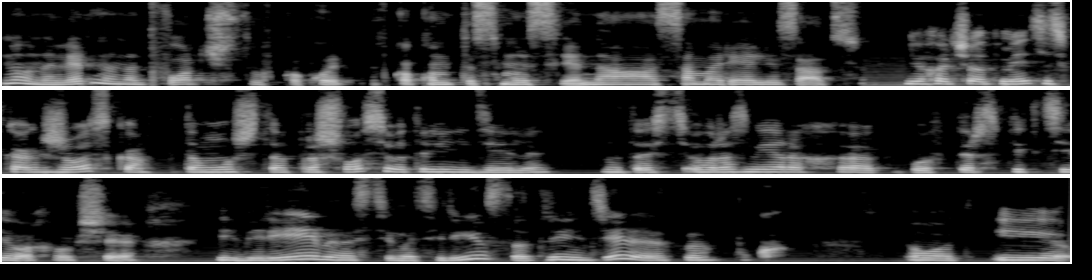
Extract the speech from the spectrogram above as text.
ну, наверное, на творчество в, какой, в каком-то смысле, на самореализацию. Я хочу отметить, как жестко, потому что прошло всего три недели. Ну, то есть в размерах, э, как бы в перспективах вообще и беременности, и материнства, три недели, пук. Вот. И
